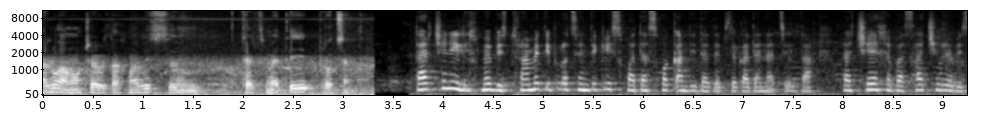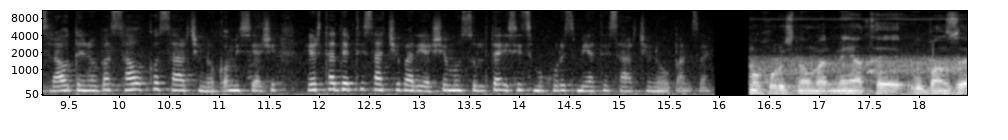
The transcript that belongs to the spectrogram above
ანუ ამორჩეულთა ხმების 11%. დარჩენილი ხმების 18% კი სხვადასხვა კანდიდატებზე გადანაწილდა, რაც შეეხება საჩივრების რაოდენობას საოლქო საარჩევნო კომისიაში ერთადერთი საჩივარია შემოსული და ისიც მუხურის მეათე საარჩევნო უბანზე. მოხურის ნომერ მე-10 უბანზე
